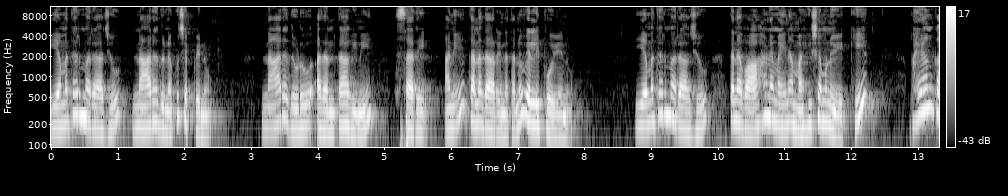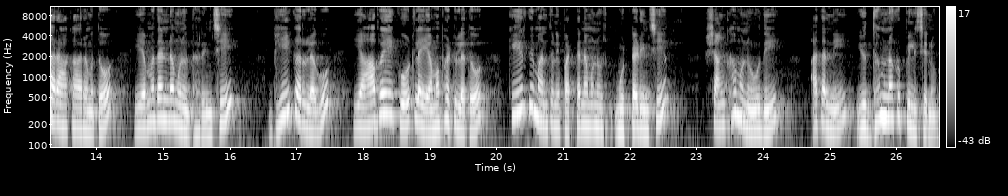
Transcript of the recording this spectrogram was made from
యమధర్మరాజు నారదునకు చెప్పెను. నారదుడు అదంతా విని సరే అని తన దారిన తను వెళ్ళిపోయాను. యమధర్మరాజు తన వాహనమైన మహిషమును ఎక్కి భయంకరాకారముతో యమదండమును ధరించి భీకరులగు యాభై కోట్ల యమభటులతో కీర్తిమంతుని పట్టణమును ముట్టడించి శంఖమునూది అతన్ని యుద్ధమునకు పిలిచెను.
